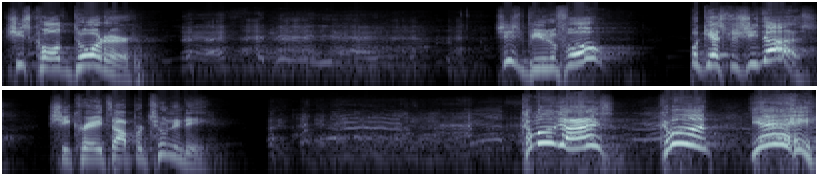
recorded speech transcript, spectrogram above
She's called daughter. She's beautiful. But guess what she does? She creates opportunity. Come on, guys. Come on. Yay.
